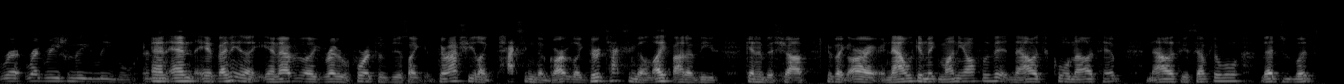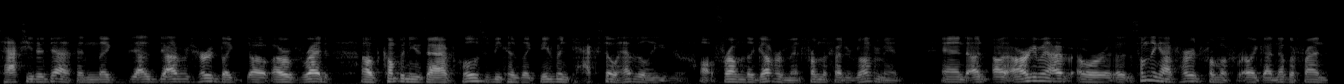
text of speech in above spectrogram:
re- recreationally legal. And and if any like, and I've like read reports of just like they're actually like taxing the garbage like they're taxing the life out of these cannabis shops. Because like all right now we can make money off of it. Now it's cool. Now it's hip. Now it's acceptable. Let's let's tax you to death. And like I, I've heard like uh, I've read of companies that have closed because like they've been taxed so heavily uh, from the government from the federal government. And an an argument I've or uh, something I've heard from a like another friend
